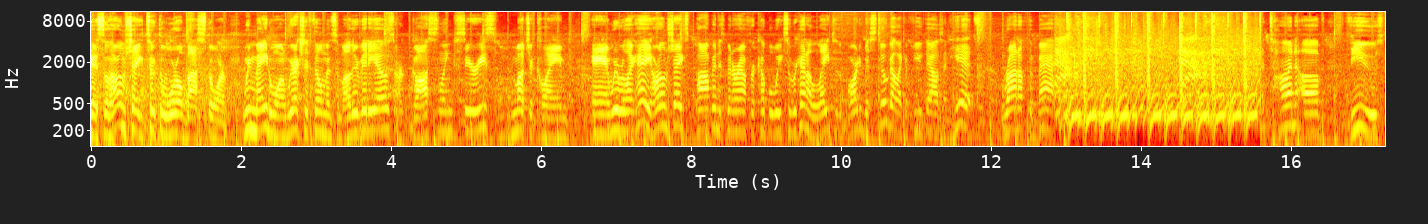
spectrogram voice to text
Okay, so the Harlem Shake took the world by storm. We made one. We were actually filming some other videos, our Gosling series, much acclaimed. And we were like, hey, Harlem Shake's popping. It's been around for a couple weeks, so we're kind of late to the party, but still got like a few thousand hits right off the bat. A ton of views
